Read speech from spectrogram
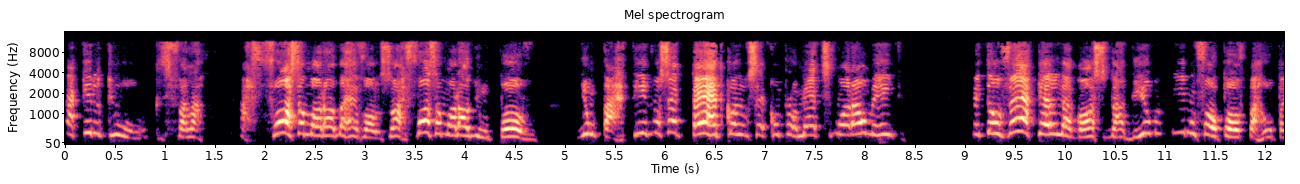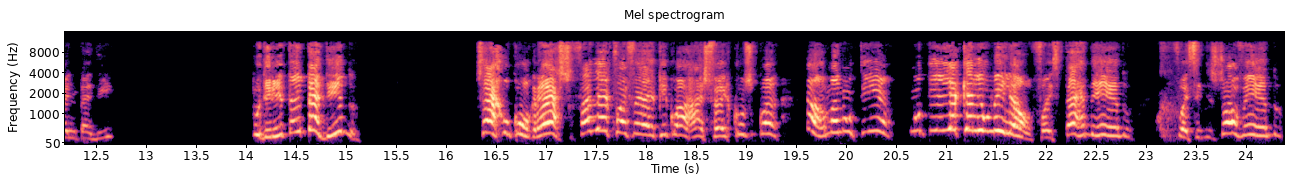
aquilo que, o, que se fala, a força moral da revolução, a força moral de um povo, de um partido, você perde quando você compromete-se moralmente. Então vem aquele negócio da Dilma e não foi o povo para a rua para impedir. Poderia ter impedido cerca o Congresso, fazer o que foi feito aqui com a Arras, fez com os. Não, mas não tinha, não tinha. E aquele um milhão foi se perdendo, foi se dissolvendo.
